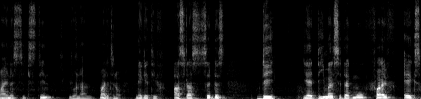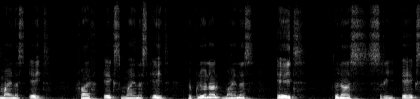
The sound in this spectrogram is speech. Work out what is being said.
minus sixteen ይሆናል ማለት ነው። negative 16 d የ d መልስ ደግሞ 5 x minus 8 5 x minus 8 እኩል ይሆናል minus 8 plus 3 x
